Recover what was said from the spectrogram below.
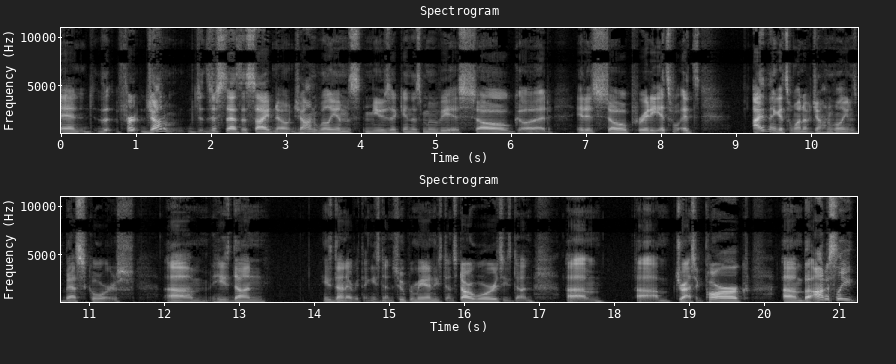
and the for John, just as a side note, John Williams' music in this movie is so good. It is so pretty. It's it's. I think it's one of John Williams' best scores. Um, he's done, he's done everything. He's done Superman. He's done Star Wars. He's done, um, um, Jurassic Park. Um, but honestly,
